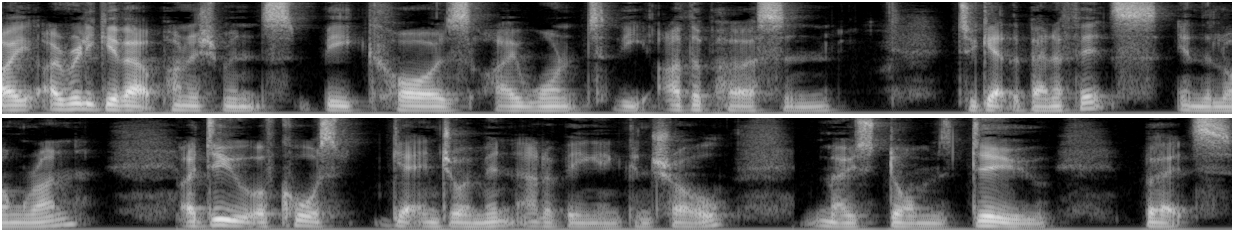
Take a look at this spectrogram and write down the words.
I, I really give out punishments because I want the other person to get the benefits in the long run. I do, of course, get enjoyment out of being in control. Most DOMs do, but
